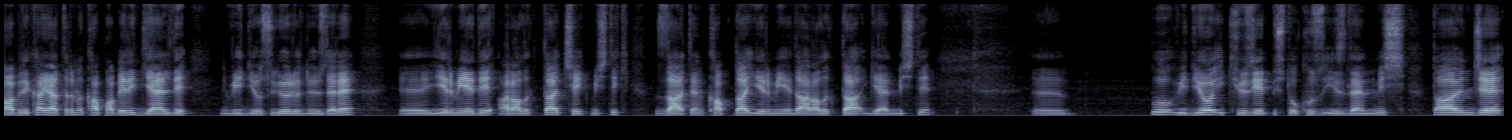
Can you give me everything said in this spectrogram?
fabrika yatırımı kap haberi geldi videosu görüldüğü üzere 27 ee, Aralık'ta çekmiştik. Zaten kapta 27 Aralık'ta gelmişti. Ee, bu video 279 izlenmiş. Daha önce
